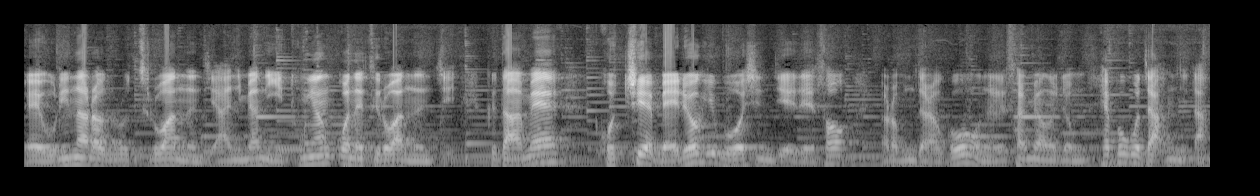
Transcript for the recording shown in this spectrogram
우리나라로 들어왔는지 아니면 이 동양권에 들어왔는지 그 다음에 고추의 매력이 무엇인지에 대해서 여러분들하고 오늘 설명을 좀 해보고자 합니다.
